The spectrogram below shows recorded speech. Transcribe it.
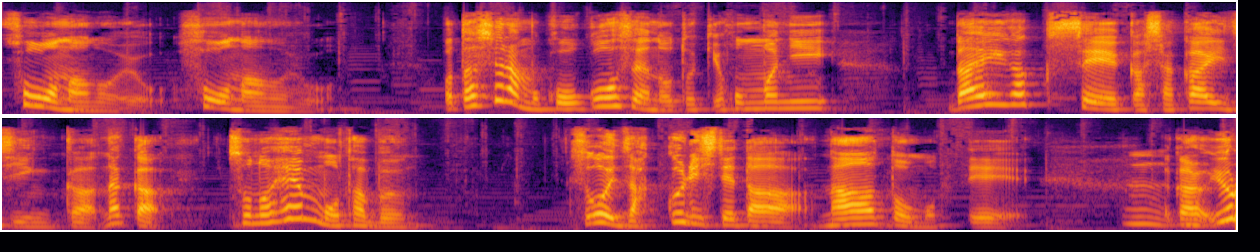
そうなのよ。そうなのよ。私らも高校生の時、ほんまに大学生か社会人か、なんかその辺も多分、すごいざっくりしてたなと思って。だから喜ん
